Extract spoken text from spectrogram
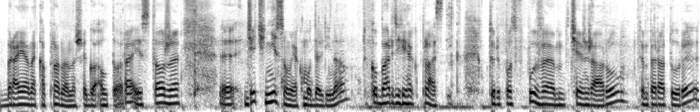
Briana Kaplana, naszego autora, jest to, że dzieci nie są jak modelina, tylko bardziej jak plastik, który pod wpływem ciężaru, temperatury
